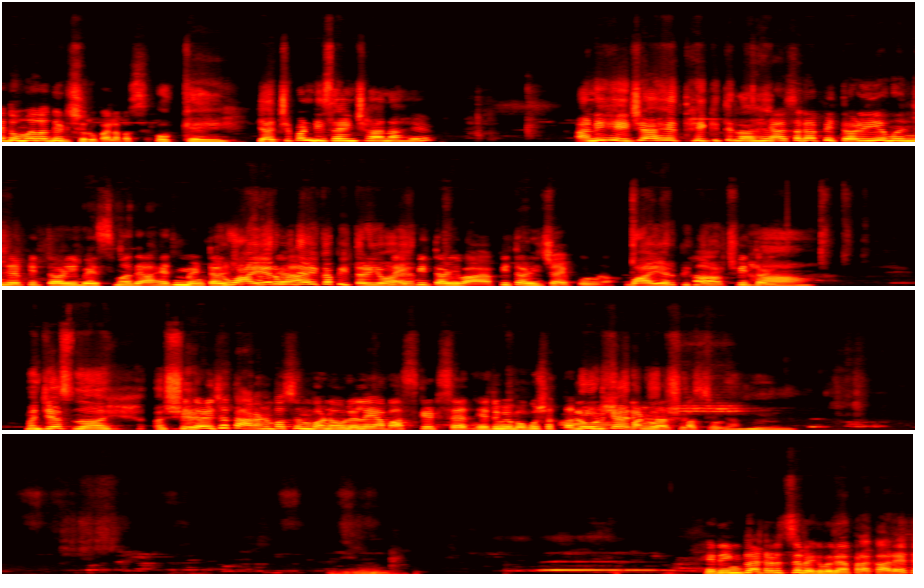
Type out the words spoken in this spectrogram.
ते तुम्हाला दीडशे रुपयाला बसेल. ओके याची पण डिझाईन छान आहे. आणि हे जे आहेत हे कितीला आहे ह्या सगळ्या पितळी म्हणजे पितळी बेस मध्ये आहेत मेटल वायरमध्ये आहे का पितळी वायर पितळी वा- पितळीची आहे पूर्ण. वायर पितळी. हा. म्हणजे पितळीच्या तारांपासून बनवलेल्या या बास्केट्स आहेत हे तुम्ही बघू शकता लोड पन्नासपासून. हे रिंग प्लॅटरचे वेगवेगळे प्रकार आहेत.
